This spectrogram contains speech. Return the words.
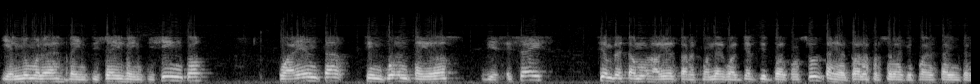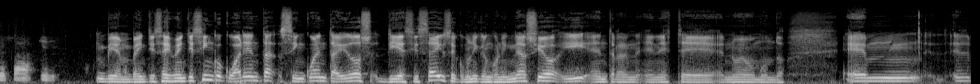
Y el número es 2625 40 52 16. Siempre estamos abiertos a responder cualquier tipo de consultas y a todas las personas que puedan estar interesadas, Kiri. Bien, 2625 40 52 16 se comunican con Ignacio y entran en este nuevo mundo. Em, eh,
